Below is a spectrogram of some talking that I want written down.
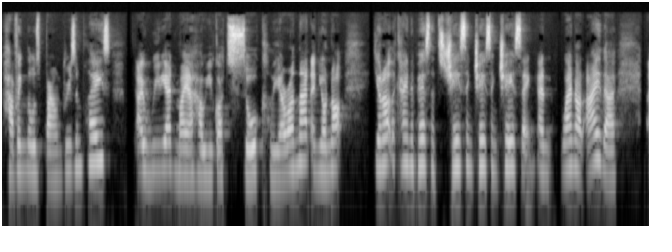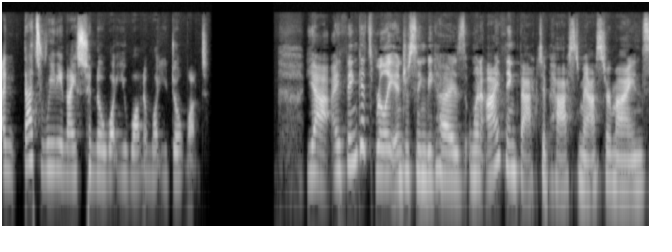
having those boundaries in place. I really admire how you got so clear on that and you're not you're not the kind of person that's chasing, chasing, chasing. And we're not either. And that's really nice to know what you want and what you don't want. Yeah, I think it's really interesting because when I think back to past masterminds,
